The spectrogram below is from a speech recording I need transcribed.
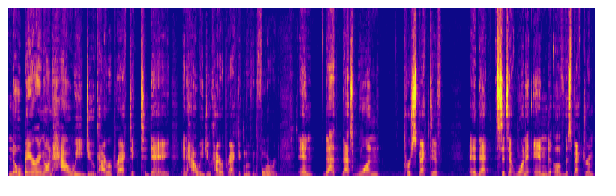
no bearing on how we do chiropractic today and how we do chiropractic moving forward. And that that's one perspective uh, that sits at one end of the spectrum,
